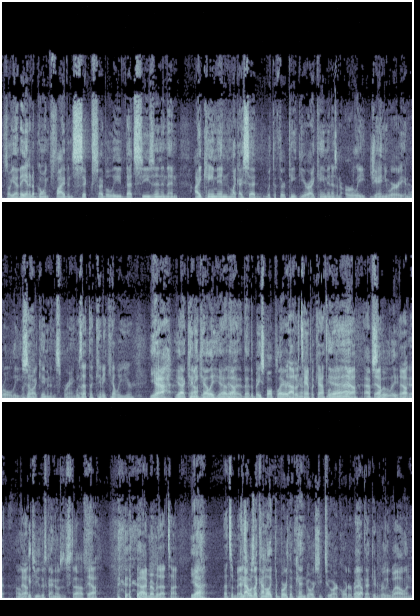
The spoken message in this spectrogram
So yeah, they ended up going five and six, I believe, that season, and then I came in, like I said, with the 13th year. I came in as an early January enrollee, so that- I came in in the spring. Was Uh, that the Kenny Kelly year? Yeah, yeah, Kenny Yeah. Kelly, yeah, Yeah. The, the the baseball player Out of you know. Tampa Catholic. Yeah, Yeah. absolutely. Yeah. Oh, look at you! This guy knows his stuff. Yeah, yeah I remember that time. Yeah. that's amazing. And that was like kind of like the birth of Ken Dorsey, too, our quarterback Yep. that did really well. And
